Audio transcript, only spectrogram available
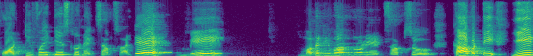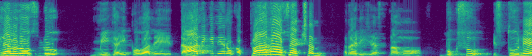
ఫార్టీ ఫైవ్ డేస్లోనే ఎగ్జామ్స్. అంటే మే మొదటి వారంలోనే ఎగ్జామ్స్. కాబట్టి ఈ నెల రోజులు మీకు అయిపోవాలి. దానికి నేను ఒక ప్లాన్ ఆఫ్ యాక్షన్ రెడీ చేస్తున్నాము. బుక్స్ ఇస్తూనే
